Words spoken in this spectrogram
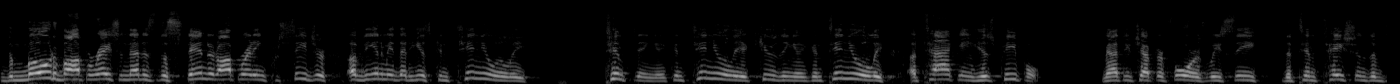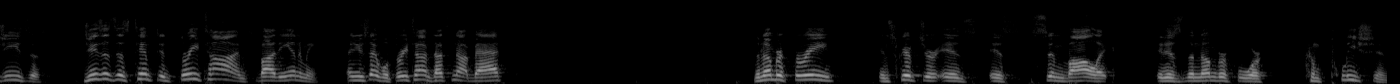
the mode of operation, that is the standard operating procedure of the enemy that he is continually tempting and continually accusing and continually attacking his people. Matthew chapter 4, as we see the temptations of Jesus, Jesus is tempted three times by the enemy. And you say, well, three times, that's not bad. The number three in Scripture is, is symbolic, it is the number for completion,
